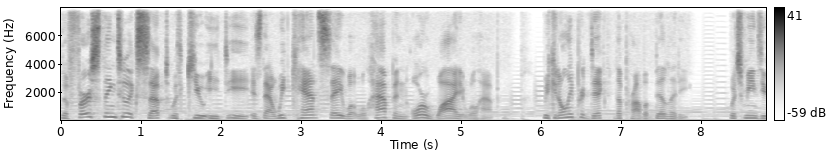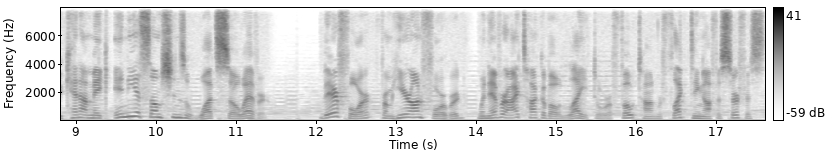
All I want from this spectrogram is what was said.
The first thing to accept with QED is that we can't say what will happen or why it will happen. We can only predict the probability which means you cannot make any assumptions whatsoever. Therefore, from here on forward, whenever I talk about light or a photon reflecting off a surface,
